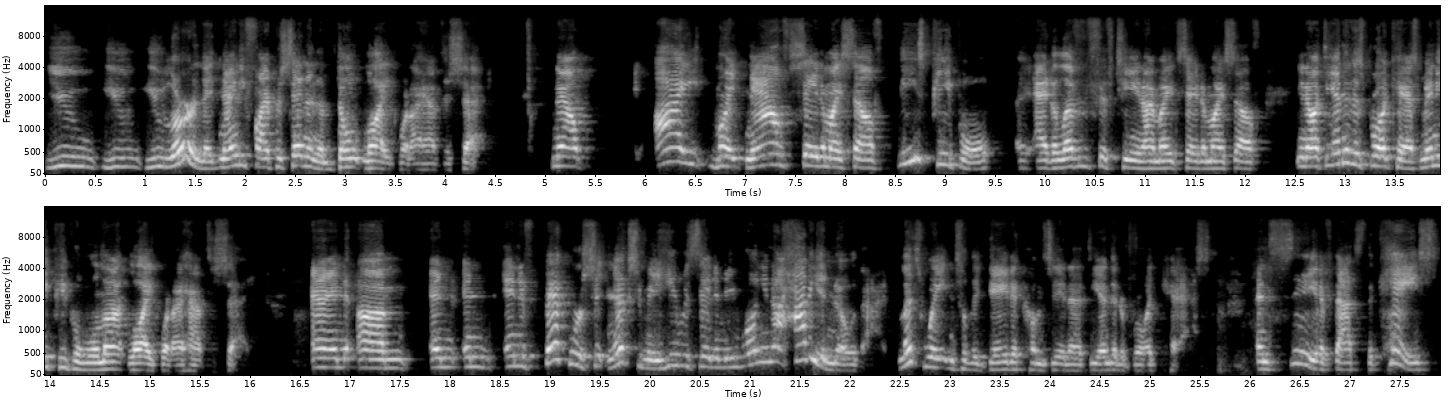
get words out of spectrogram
you you you learn that 95% of them don't like what I have to say. Now, I might now say to myself, these people at 11:15, I might say to myself, you know, at the end of this broadcast, many people will not like what I have to say, and um, and and and if Beck were sitting next to me, he would say to me, "Well, you know, how do you know that? Let's wait until the data comes in at the end of the broadcast and see if that's the case."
